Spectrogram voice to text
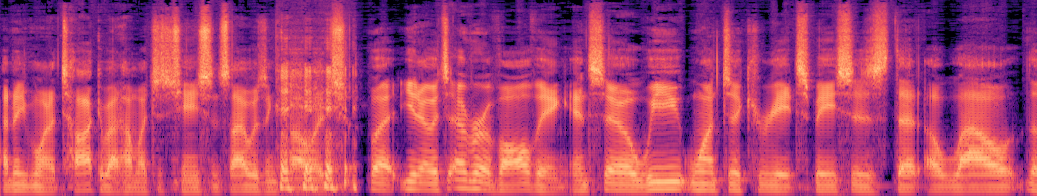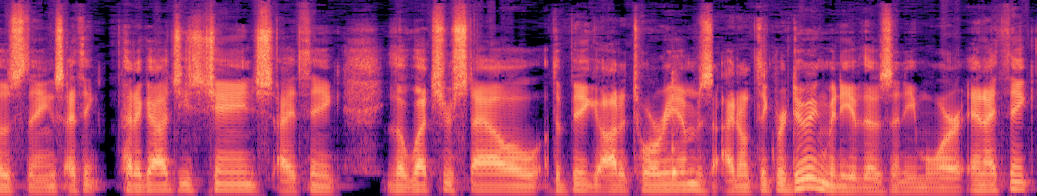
I don't even want to talk about how much has changed since I was in college, but you know, it's ever evolving. And so we want to create spaces that allow those things. I think pedagogy's changed. I think the lecture style, the big auditoriums, I don't think we're doing many of those anymore. And I think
